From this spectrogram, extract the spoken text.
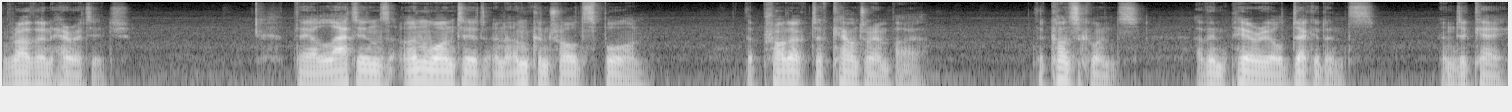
rather than heritage. They are Latin's unwanted and uncontrolled spawn, the product of counter empire, the consequence of imperial decadence and decay.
